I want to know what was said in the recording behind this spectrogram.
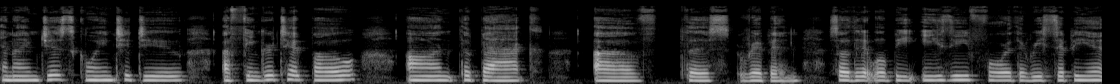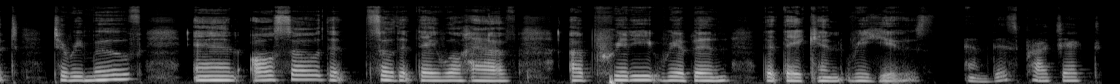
And I'm just going to do a fingertip bow on the back of this ribbon so that it will be easy for the recipient to remove and also that so that they will have a pretty ribbon that they can reuse. And this project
